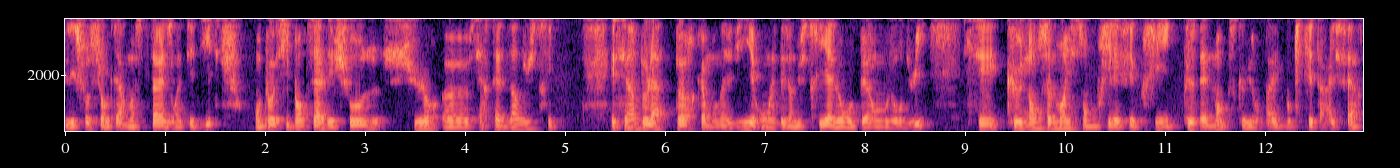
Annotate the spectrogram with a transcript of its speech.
les choses sur le thermostat, elles ont été dites. On peut aussi penser à des choses sur certaines industries. Et c'est un peu la peur qu'à mon avis ont les industriels européens aujourd'hui, c'est que non seulement ils sont pris l'effet prix pleinement, parce qu'ils n'ont pas eu de bouclier tarifaire,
